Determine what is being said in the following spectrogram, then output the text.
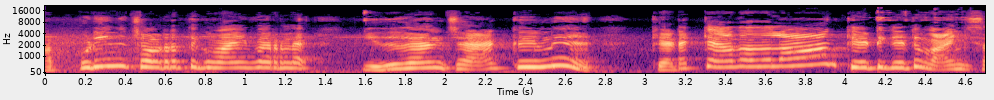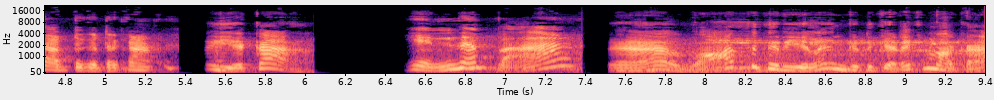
அப்படின்னு சொல்றதுக்கு வாய் வரல. இதுதான் ஜாக்குன்னு கிடைக்காததெல்லாம் கேட்டு கேட்டு வாங்கி சாப்பிட்டுக்கிட்டு இருக்கான். ஏக்கா. என்னப்பா? வாத்துக்கறி எல்லாம் இங்கிட்டு கிடைக்குமாக்கா?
